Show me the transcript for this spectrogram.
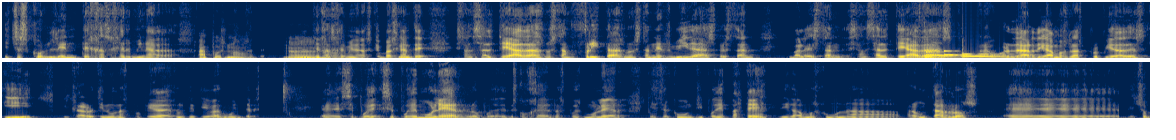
hechas con lentejas germinadas. Ah, pues no. lentejas germinadas, que básicamente están salteadas, no están fritas, no están hervidas, pero están, ¿vale? Están, están salteadas para guardar, digamos, las propiedades y, y claro, tiene unas propiedades nutritivas muy interesantes. Eh, se, puede, se puede moler, lo puedes escoger, las puedes moler y hacer como un tipo de paté, digamos, como una para untarlos. Eh, de hecho,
